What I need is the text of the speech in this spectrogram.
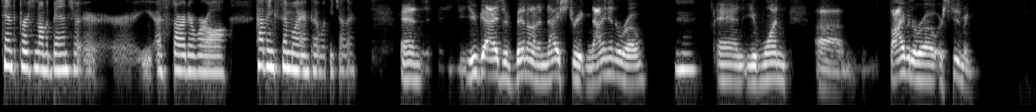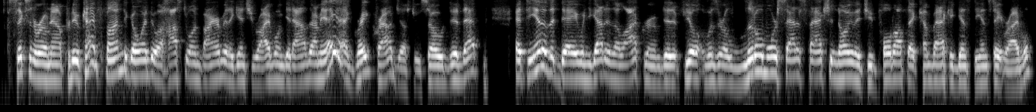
tenth person on the bench or, or a starter. We're all having similar input with each other. And you guys have been on a nice streak, nine in a row, mm-hmm. and you've won uh, five in a row, or excuse me, six in a row now. Purdue, kind of fun to go into a hostile environment against your rival and get out of there. I mean, they had a great crowd yesterday. So, did that at the end of the day, when you got in the locker room, did it feel was there a little more satisfaction knowing that you'd pulled off that comeback against the in-state rival?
